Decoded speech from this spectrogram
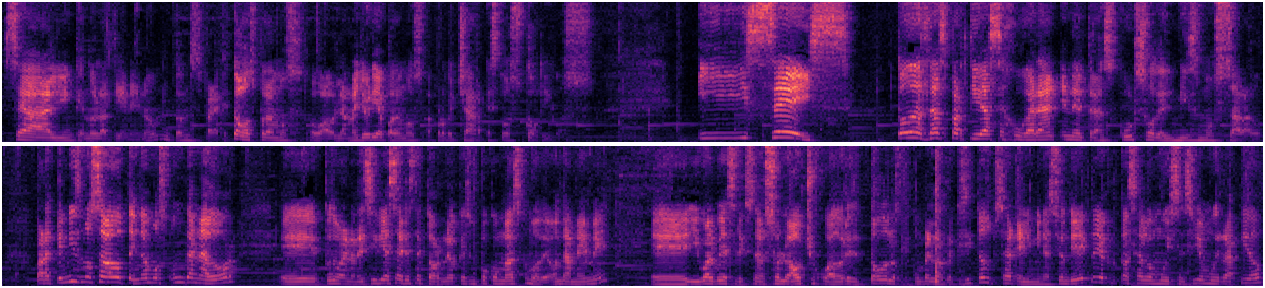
sea alguien que no la tiene, ¿no? Entonces, para que todos podamos, o la mayoría podamos aprovechar estos códigos. Y 6. Todas las partidas se jugarán en el transcurso del mismo sábado. Para que el mismo sábado tengamos un ganador, eh, pues bueno, decidí hacer este torneo que es un poco más como de onda meme. Eh, igual voy a seleccionar solo a 8 jugadores de todos los que cumplen los requisitos. Va a ser eliminación directa. Yo creo que va a ser algo muy sencillo, muy rápido.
